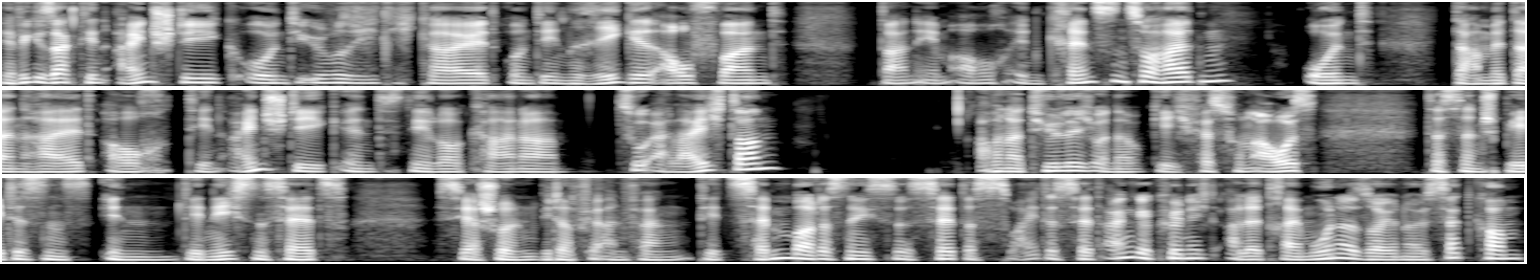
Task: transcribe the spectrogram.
ja, wie gesagt, den Einstieg und die Übersichtlichkeit und den Regelaufwand dann eben auch in Grenzen zu halten und damit dann halt auch den Einstieg in Disney Lorcana zu erleichtern. Aber natürlich, und da gehe ich fest von aus, dass dann spätestens in den nächsten Sets ist ja schon wieder für Anfang Dezember das nächste Set, das zweite Set angekündigt. Alle drei Monate soll ein neues Set kommen.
